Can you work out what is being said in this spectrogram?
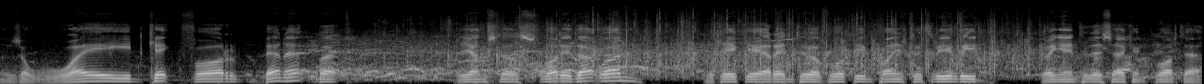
There's a wide kick for Bennett, but the youngster slotted that one to take Ayr into a 14 points to 3 lead going into the second quarter.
